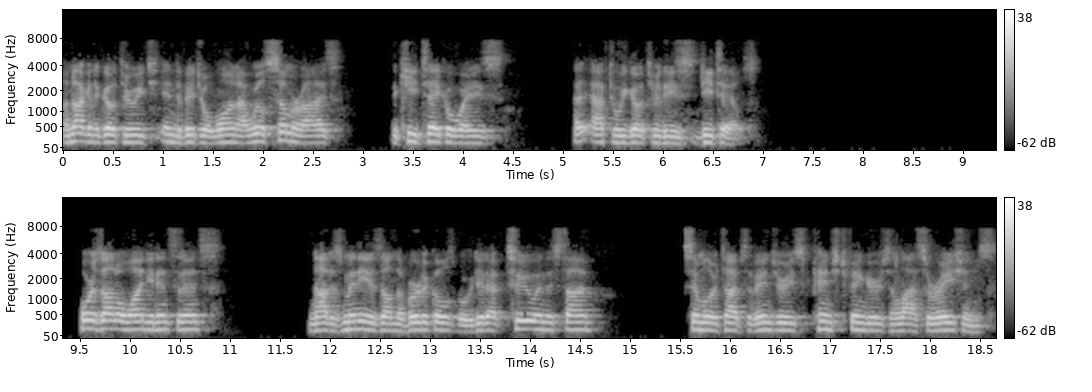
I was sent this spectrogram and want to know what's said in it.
I'm not going to go through each individual one. I will summarize the key takeaways after we go through these details. Horizontal winding incidents, not as many as on the verticals, but we did have two in this time. Similar types of injuries, pinched fingers and lacerations.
